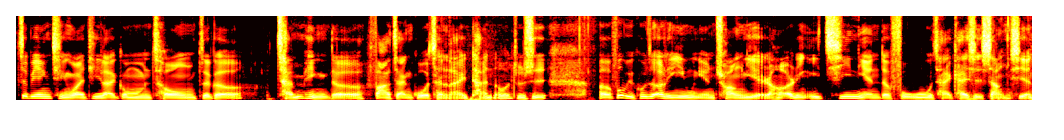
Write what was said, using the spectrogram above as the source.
这边请 YT 来跟我们从这个产品的发展过程来谈哦。就是呃，富比库是二零一五年创业，然后二零一七年的服务才开始上线。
